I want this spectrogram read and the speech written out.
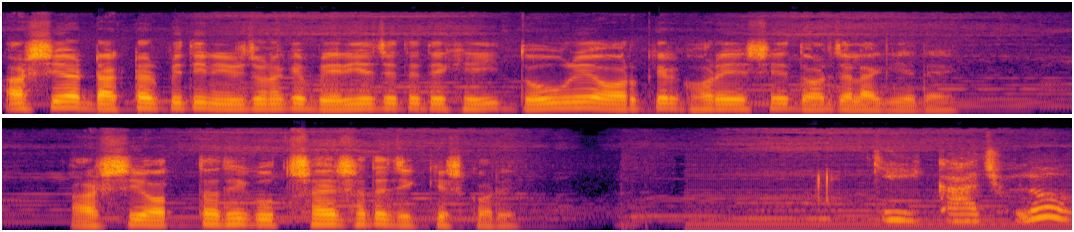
আরশি আর ডাক্তার প্রীতি নির্জনাকে বেরিয়ে যেতে দেখেই দৌড়ে অর্কের ঘরে এসে দরজা লাগিয়ে দেয়। আর আরশি অত্যাধিক উৎসাহের সাথে জিজ্ঞেস করে। কি কাজ হলো?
